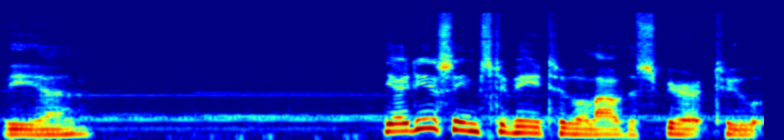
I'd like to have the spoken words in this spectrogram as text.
The, uh, the idea seems to be to allow the spirit to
